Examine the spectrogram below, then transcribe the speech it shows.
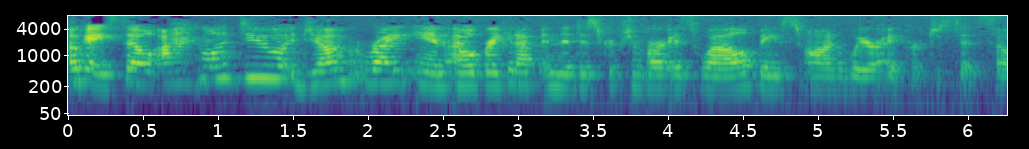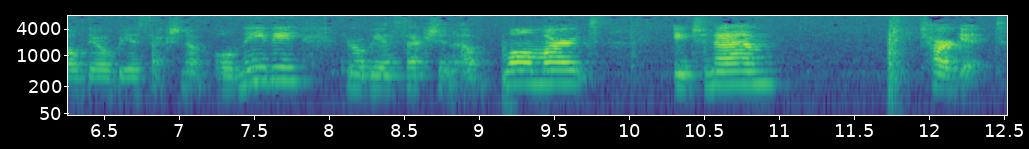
Okay, so I want to jump right in. I will break it up in the description bar as well based on where I purchased it. So there will be a section of Old Navy, there will be a section of Walmart, H&M, Target.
